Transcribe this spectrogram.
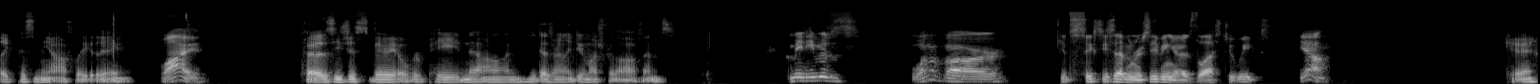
like pissing me off lately why? because he's just very overpaid now and he doesn't really do much for the offense. I mean, he was one of our Gets 67 receiving yards the last two weeks. yeah. Okay.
